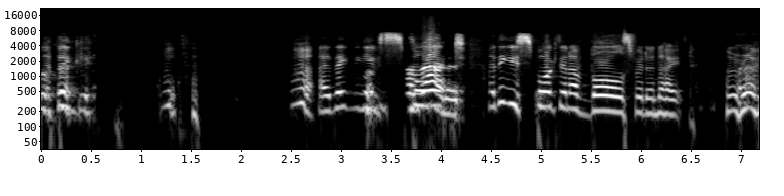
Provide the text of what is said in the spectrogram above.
I think I think you've sporked. I think you sporked enough bowls for tonight. All right.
